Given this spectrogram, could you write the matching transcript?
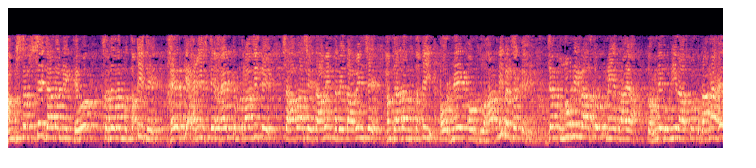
ہم سب سے زیادہ نیک تھے وہ، سب سے زیادہ متقی تھے، خیر کے حریث تھے، خیر کے مترازی تھے۔ صحابہ سے تعوین طب تعوین سے ہم زیادہ متقی اور نیک اور دہات نہیں بن سکتے۔ ہیں جب انہوں نے راستوں کو نہیں اپنایا تو ہمیں انہیں راستوں کو اپنانا ہے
